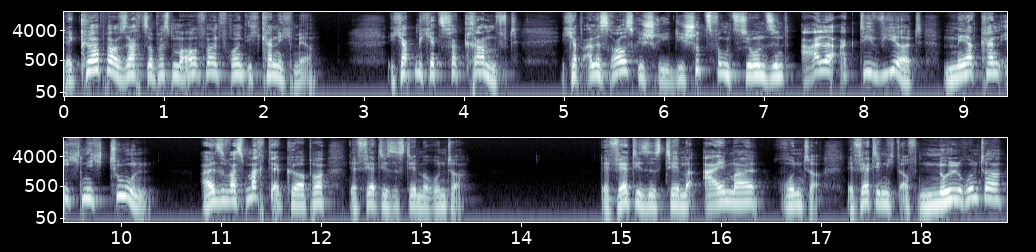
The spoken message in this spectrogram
Der Körper sagt so, pass mal auf, mein Freund, ich kann nicht mehr. Ich habe mich jetzt verkrampft. Ich habe alles rausgeschrien. Die Schutzfunktionen sind alle aktiviert. Mehr kann ich nicht tun. Also was macht der Körper? Der fährt die Systeme runter. Der fährt die Systeme einmal runter. Der fährt die nicht auf Null runter,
